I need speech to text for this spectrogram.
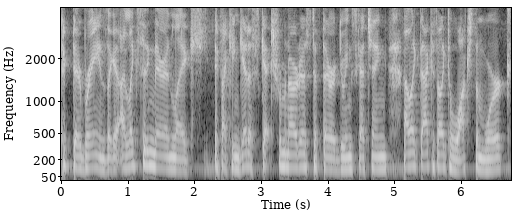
pick their brains. Like I like sitting there and like if I can get a sketch from an artist if they're doing sketching, I like that because I like to watch them work.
